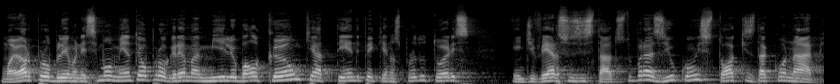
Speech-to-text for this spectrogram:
O maior problema nesse momento é o programa Milho Balcão, que atende pequenos produtores em diversos estados do Brasil com estoques da Conab.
